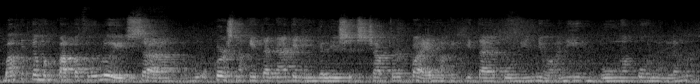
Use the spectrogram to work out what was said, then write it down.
Bakit ka magpapatuloy sa, of course, nakita natin in Galatians chapter 5, makikita po ninyo ano yung bunga po ng laman.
